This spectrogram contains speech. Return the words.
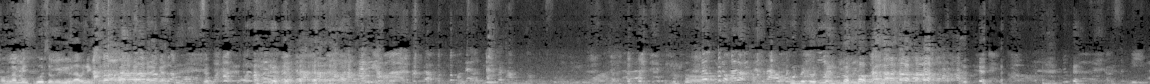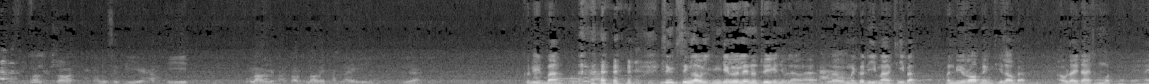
ของเราเป็นผู้สูงอายุแล้วหนึ่งคนนะครับรู้สึกว่าอัพตัวแทนเลยใช่ไหมว่าที่แบบคอนเสิร์ตนี้ก็ทำเพื่อผู้สูงอายุด้วยเรื่องของเราคุณเป็นตัวแทนผู้สูงอายุเหรอแต่ก็รู้สึกดีก็ก็ก็รู้สึกดีครับที่พวกเราอย่างน้อยก็เราได้ทำอะไรเพื่อ คนอื่นบ้าง ซึ่งซึ่งเราจริงๆเราเล่นดนตรีกันอยู่แล้วฮะ แล้วมันก็ดีมากที่แบบมันมีรอบหนึ่งที่เราแบบเอารายได้ทั้งหมดเนี่ยไปให้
